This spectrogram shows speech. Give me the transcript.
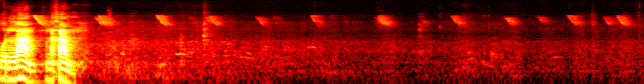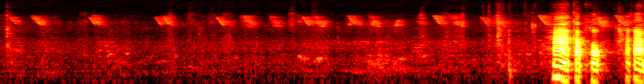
บนล่างนะครับ ห้ากับหกนะครับ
